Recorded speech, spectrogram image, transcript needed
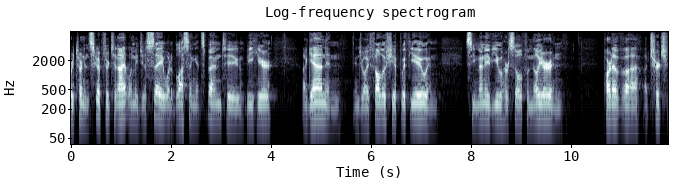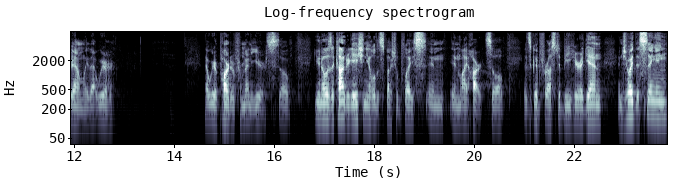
we turn in Scripture tonight, let me just say what a blessing it's been to be here again and enjoy fellowship with you and see many of you who are so familiar and part of uh, a church family that we're that we were part of for many years. So, you know, as a congregation, you hold a special place in in my heart. So, it's good for us to be here again. Enjoyed the singing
